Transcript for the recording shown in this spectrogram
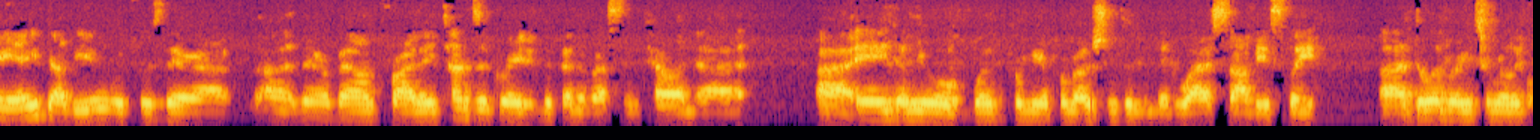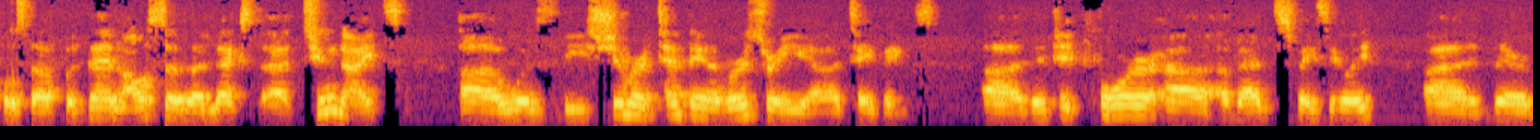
AAW, which was there uh, uh, there about on Friday. Tons of great independent wrestling talent. Uh, uh, AAW, one of the premier promotions in the Midwest, obviously delivering some really cool stuff. But then also the next two nights was the Shimmer 10th anniversary tapings. They take four events basically. They're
